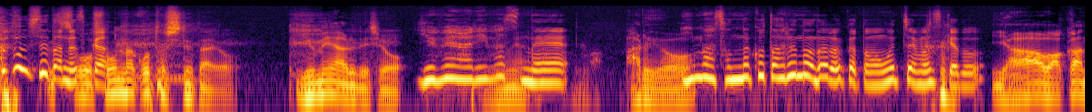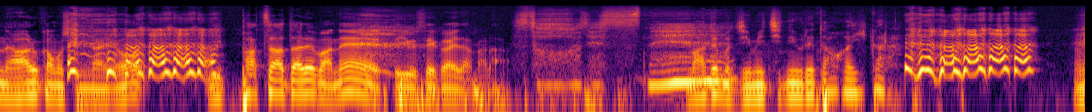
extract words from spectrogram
ことしてたんですそうかそんなことしてたよ。夢あるでしょ？夢ありますね。夢あるよ。今そんなことあるのだろうかとも思っちゃいますけど。いやーわかんない。あるかもしれないよ。一発当たればねっていう世界だから。そうですね。まあでも地道に売れた方がいいから、うん、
